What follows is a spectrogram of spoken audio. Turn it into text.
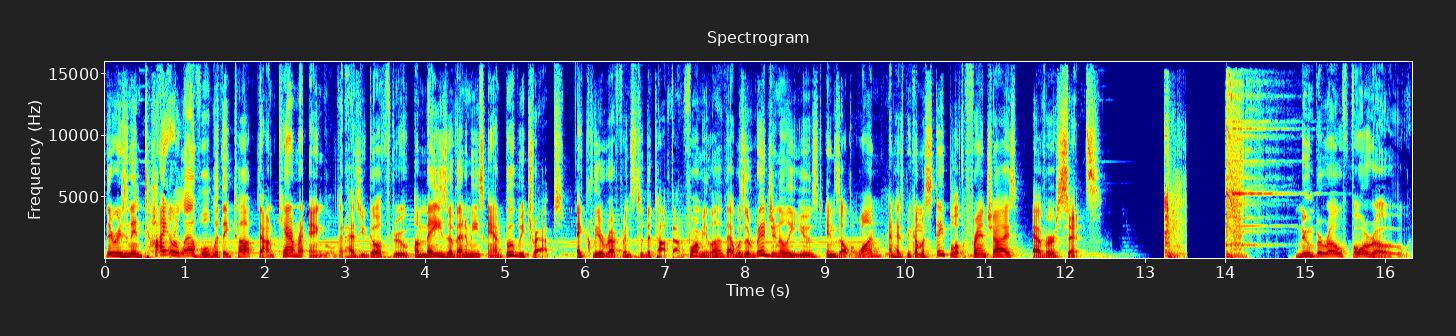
there is an entire level with a top-down camera angle that has you go through a maze of enemies and booby traps, a clear reference to the top-down formula that was originally used in Zelda 1 and has become a staple of the franchise ever since. Numero 4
